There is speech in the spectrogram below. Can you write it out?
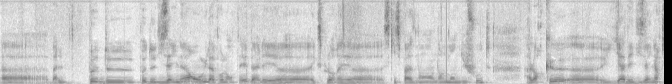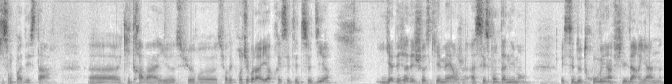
bah, peu, de, designers ont eu la volonté d'aller explorer ce qui se passe dans, le monde du foot, alors qu'il y a des designers qui ne sont pas des stars, euh, qui travaillent sur, euh, des projets. Voilà. Et après, c'était de se dire, il y a déjà des choses qui émergent assez spontanément, et c'est de trouver un fil d'Ariane,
